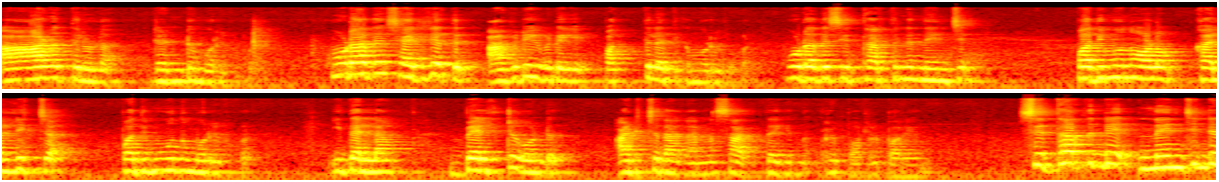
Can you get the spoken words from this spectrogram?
ആഴത്തിലുള്ള രണ്ട് മുറിവുകൾ. കൂടാതെ ശരീരത്തിൽ അവിടെ ഇവിടെ പത്തിലധികം മുറിവുകൾ. കൂടാതെ സിദ്ധാർത്ഥിന്റെ നെഞ്ചിൽ പതിമൂന്നോളം കല്ലിച്ച പതിമൂന്ന് മുറിവുകൾ. ഇതെല്ലാം ബെൽറ്റ് കൊണ്ട് അടിച്ചതാകാനാണ് സാധ്യതയെന്ന് റിപ്പോർട്ടിൽ പറയുന്നു. സിദ്ധാർത്ഥിന്റെ നെഞ്ചിന്റെ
